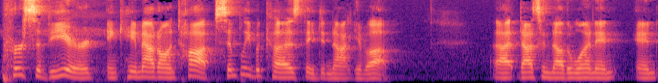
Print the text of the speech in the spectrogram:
persevered and came out on top simply because they did not give up. Uh, that's another one and and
